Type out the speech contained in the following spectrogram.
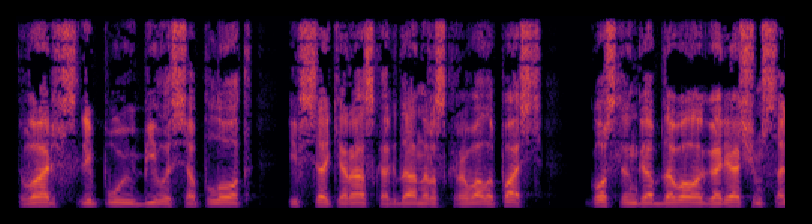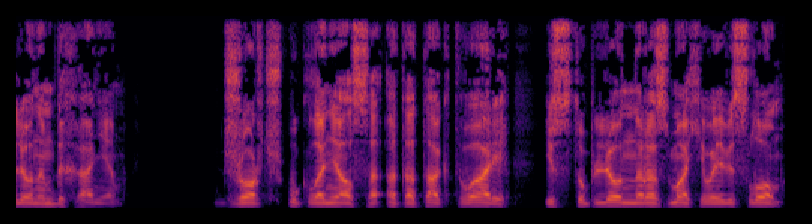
Тварь вслепую билась о плот, и всякий раз, когда она раскрывала пасть, Гослинга обдавала горячим соленым дыханием. Джордж уклонялся от атак твари, иступленно размахивая веслом.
